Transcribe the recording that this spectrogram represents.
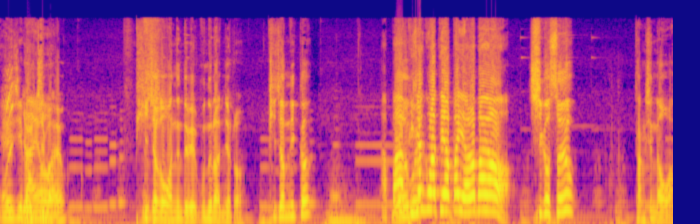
열지 마요 열지 마요. 피자가 왔는데 왜 문을 안 열어? 피자입니까? 아빠 뭐라고요? 피자인 것 같아요 빨리 열어봐요 식었어요? 당신 나와.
